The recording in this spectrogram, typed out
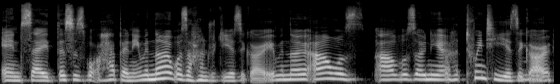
and say this is what happened, even though it was hundred years ago, even though I was I was only twenty years ago. Mm.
